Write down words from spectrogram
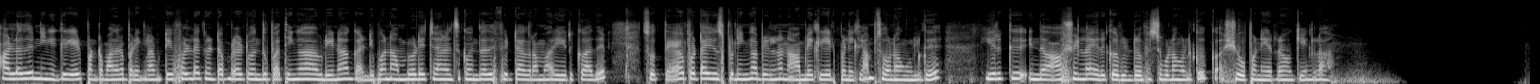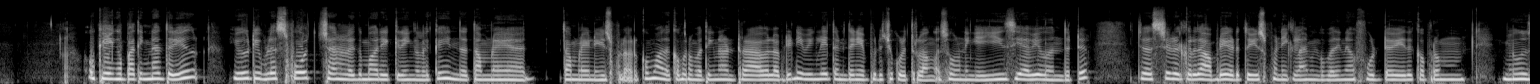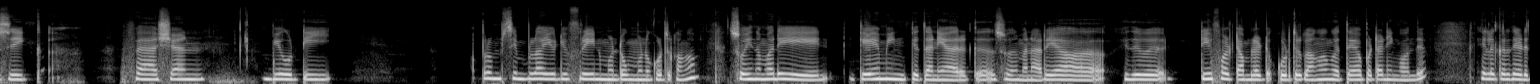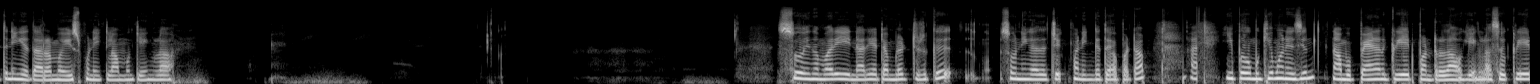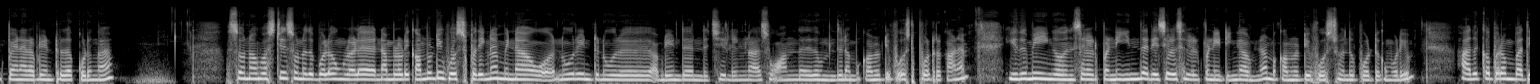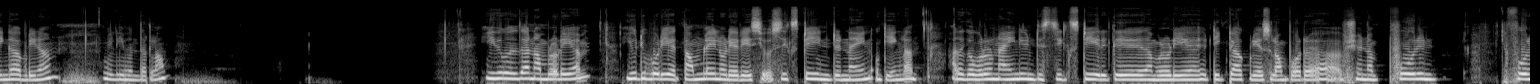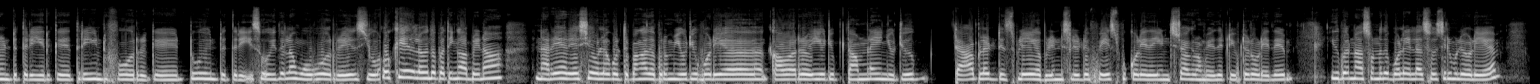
அல்லது நீங்கள் கிரியேட் பண்ணுற மாதிரி பண்ணிக்கலாம். டிஃபால்ட்டாக இருக்கிற டெம்ப்ளேட் வந்து பார்த்திங்க அப்படின்னா கண்டிப்பாக நம்மளுடைய சேனல்ஸுக்கு வந்து அது ஃபிட் ஆகிற மாதிரி இருக்காது. ஸோ தேவைப்பட்டால் யூஸ் பண்ணிங்க அப்படின்னா நாமளே கிரியேட் பண்ணிக்கலாம். ஸோ நான் உங்களுக்கு இருக்குது இந்த ஆப்ஷன்லாம் இருக்குது அப்படின்ற ஃபஸ்ட் ஆஃப் ஆல் உங்களுக்கு ஷோ பண்ணிடுறேன் ஓகேங்களா ஓகே இங்கே பார்த்தீங்கன்னா தெரியும். யூடியூப்பில் ஸ்போர்ட்ஸ் சேனல் இது மாதிரி இருக்கிறவங்களுக்கு இந்த தமிழ் தமிழன் யூஸ்ஃபுல்லாக இருக்கும். அதுக்கப்புறம் பார்த்திங்கன்னா ட்ராவல் அப்படின்னு இவங்களே தனித்தனியாக பிரித்து கொடுத்துருவாங்க. ஸோ நீங்கள் ஈஸியாகவே வந்துட்டு ஜஸ்ட் இருக்கிறத அப்படியே எடுத்து யூஸ் பண்ணிக்கலாம். இங்கே பார்த்திங்கன்னா ஃபுட்டு இதுக்கப்புறம் மியூசிக் ஃபேஷன் பியூட்டி அப்புறம் சிம்பிளாக யூடியூப் ஃப்ரீன்னு மட்டும் ஒன்று கொடுத்துருக்காங்க. ஸோ இந்த மாதிரி கேமிங்க்கு தனியாக இருக்குது ஸோ இந்த மாதிரி நிறையா இது டிஃபால்ட் டம்ளெட் கொடுத்துருக்காங்க. உங்கள் தேவைப்பட்டால் நீங்கள் வந்து இதில் இருக்கிறத எடுத்து நீங்கள் தாராளமாக யூஸ் பண்ணிக்கலாம். ஓகேங்களா ஸோ இந்த மாதிரி நிறைய டெம்லெட் இருக்குது ஸோ நீங்கள் அதை செக் பண்ணிங்க தேவைப்பட்டால் இப்போ முக்கியமான விஷயம் நம்ம பேனர் க்ரியேட் பண்ணுறது தான் ஓகேங்களா ஸோ க்ரியேட் பேனர் அப்படின்றத கொடுங்க. ஸோ நான் ஃபஸ்ட்டே சொன்னது போல் உங்களால் நம்மளுடைய கம்யூனிட்டி போஸ்ட் பார்த்திங்கன்னா முன்ன நூறு இன்ட்டு நூறு அப்படின்ட்டு இருந்துச்சு இல்லைங்களா? ஸோ அந்த இது வந்து நம்ம கம்யூனிட்டி போஸ்ட் போட்டிருக்கான இதுவுமே இங்கே வந்து செலக்ட் பண்ணி இந்த ரேஷியோவில் செலக்ட் பண்ணிட்டீங்க அப்படின்னா நம்ம கம்யூனிட்டி போஸ்ட் வந்து போட்டுக்க முடியும். அதுக்கப்புறம் பார்த்திங்க அப்படின்னா வெளியே வந்துடலாம் இது வந்து தான் நம்மளுடைய யூடியூபோடைய தம்லைனுடைய ரேஷியோ சிக்ஸ்டி இன்ட்டு நைன் ஓகேங்களா அதுக்கப்புறம் நைன் இன்ட்டு சிக்ஸ்டி இருக்குது நம்மளுடைய டிக்டாக் ரேஸ்லாம் போடுற option four into four into three இருக்குது த்ரீ இன்ட்டு ஃபோர் இருக்குது டூ இன்ட்டு த்ரீ ஸோ இதெல்லாம் ஒவ்வொரு ரேஷியோ ஓகே இதில் வந்து பார்த்திங்க அப்படின்னா நிறைய ரேஷியோவில் கொடுத்துருப்பாங்க. அதுக்கப்புறம் யூடியூபோடைய cover YouTube thumbnail YouTube tablet display அப்படின்னு சொல்லிட்டு ஃபேஸ்புக்கோடையது இன்ஸ்டாகிராமுடையது ட்விட்டருடையது இது மாதிரி நான் சொன்னது போல் எல்லா சோஷியல் மீடியாவுடைய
